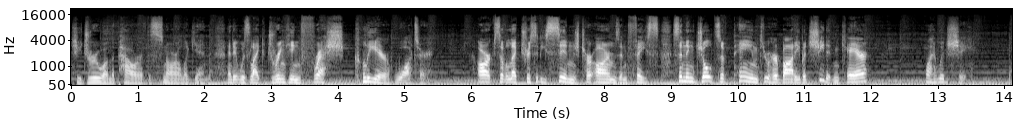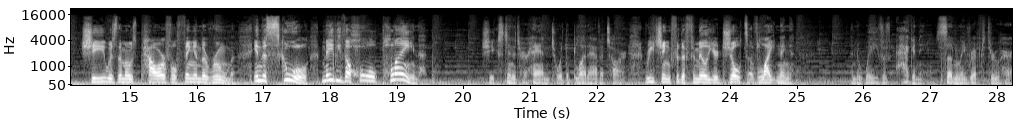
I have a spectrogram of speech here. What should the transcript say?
She drew on the power of the snarl again, and it was like drinking fresh, clear water. Arcs of electricity singed her arms and face, sending jolts of pain through her body, but she didn't care. Why would she? She was the most powerful thing in the room, in the school, maybe the whole plane. She extended her hand toward the blood avatar, reaching for the familiar jolt of lightning, and a wave of agony suddenly ripped through her.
